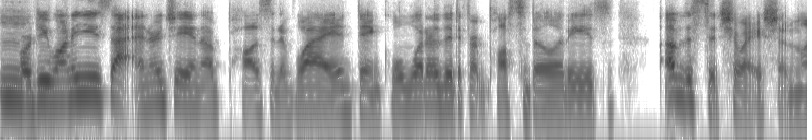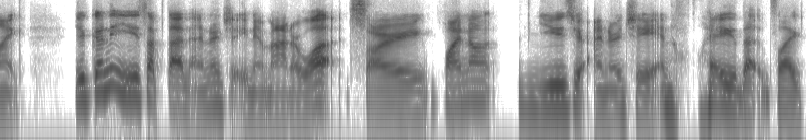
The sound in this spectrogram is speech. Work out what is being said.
Mm. or do you want to use that energy in a positive way and think well what are the different possibilities of the situation? Like you're going to use up that energy no matter what. So why not use your energy in a way that's like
